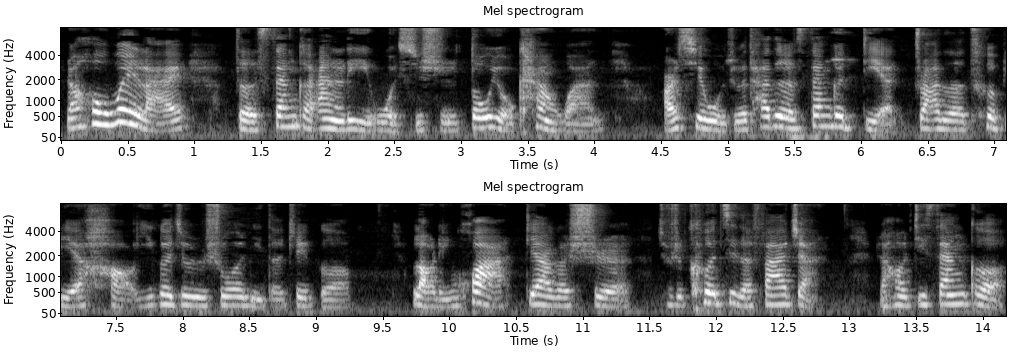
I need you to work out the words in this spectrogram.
然后未来的三个案例，我其实都有看完。而且我觉得它的三个点抓的特别好，一个就是说你的这个老龄化，第二个是就是科技的发展，然后第三个，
